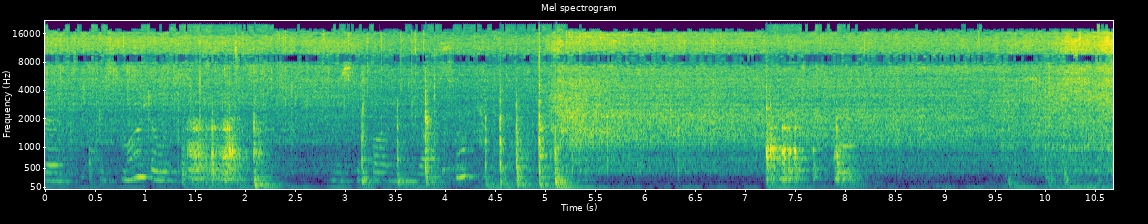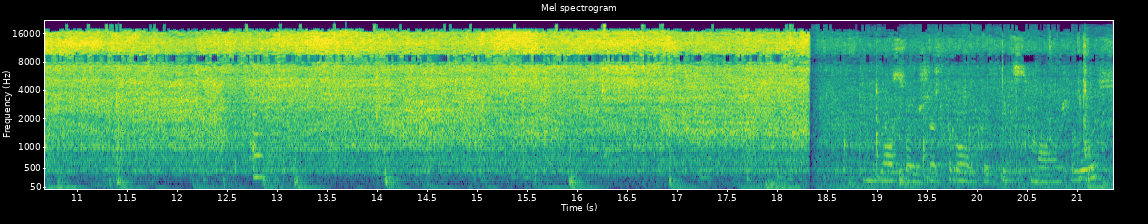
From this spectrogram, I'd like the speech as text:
Вже підсмажилися. Висипаю м'ясо. М'ясо вже трохи підсмажилось.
